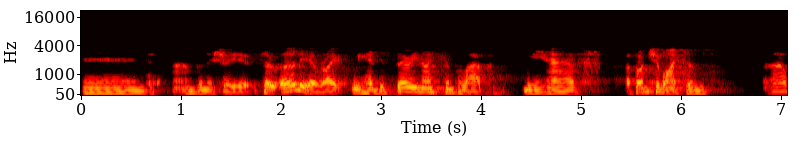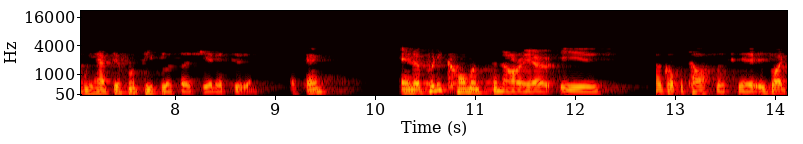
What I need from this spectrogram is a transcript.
And I'm going to show you. So earlier, right, we had this very nice simple app. We have a bunch of items. Uh, we have different people associated to them. Okay. And a pretty common scenario is, I've got the task list here. It's like,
